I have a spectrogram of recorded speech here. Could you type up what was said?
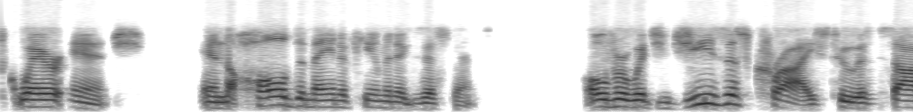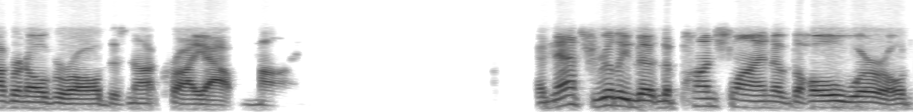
square inch in the whole domain of human existence over which Jesus Christ, who is sovereign over all, does not cry out, Mine. And that's really the, the punchline of the whole world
